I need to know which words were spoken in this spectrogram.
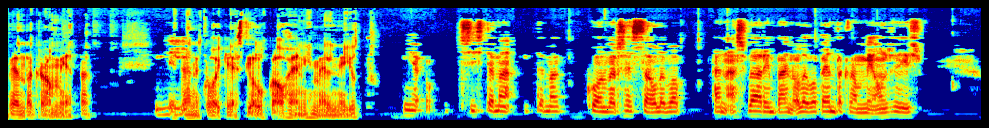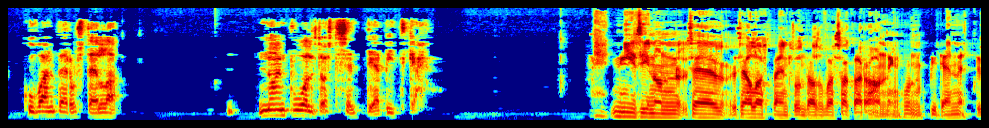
pentagrammi, että ei Niin. tämä nyt oikeasti ollut kauhean ihmeellinen juttu. Ja siis tämä, tämä konversessa oleva NS väärinpäin oleva pentagrammi on siis kuvan perusteella noin puolitoista senttiä pitkä. Niin, siinä on se, se alaspäin suuntautuva sakara on niin kuin pidennetty.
